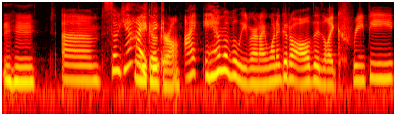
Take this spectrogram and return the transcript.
Mm-hmm. Um. So yeah, Way I think girl. I am a believer, and I want to go to all the like creepy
